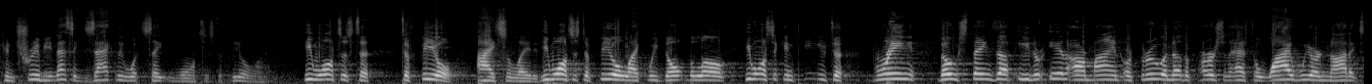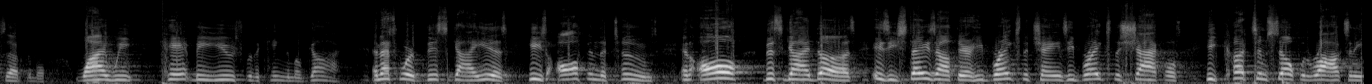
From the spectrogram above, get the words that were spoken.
contribute. And that's exactly what Satan wants us to feel like. He wants us to, to feel isolated. He wants us to feel like we don't belong. He wants to continue to bring those things up either in our mind or through another person as to why we are not acceptable, why we can't be used for the kingdom of God. And that's where this guy is. He's off in the tombs, and all this guy does is he stays out there, he breaks the chains, he breaks the shackles, he cuts himself with rocks, and he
